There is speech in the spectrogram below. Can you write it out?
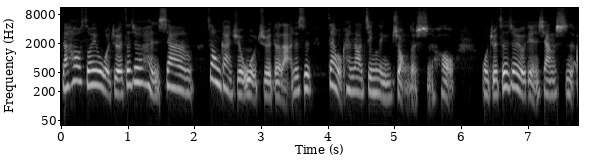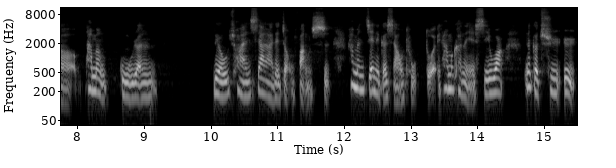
然后，所以我觉得这就很像这种感觉。我觉得啦，就是在我看到精灵种的时候，我觉得这就有点像是呃，他们古人流传下来的一种方式。他们建了一个小土堆，他们可能也希望那个区域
